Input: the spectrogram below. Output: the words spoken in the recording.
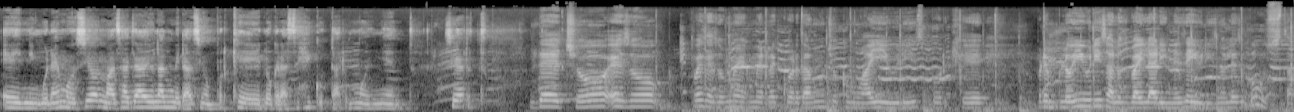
eh, ninguna emoción más allá de una admiración porque lograste ejecutar un movimiento, ¿cierto? De hecho, eso, pues eso me, recuerda mucho como a Ibris, porque, por ejemplo, Ibris, a los bailarines de Ibris no les gusta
